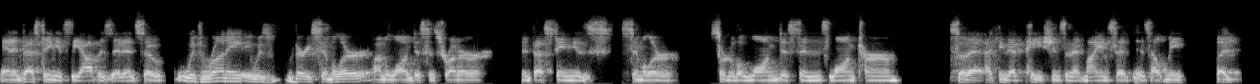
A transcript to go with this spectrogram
And investing, it's the opposite. And so with running, it was very similar. I'm a long distance runner. Investing is similar, sort of a long distance, long term. So that I think that patience and that mindset has helped me. But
